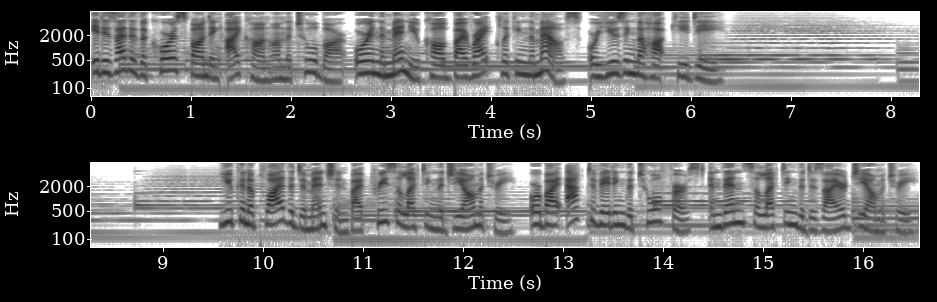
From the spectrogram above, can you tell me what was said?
It is either the corresponding icon on the toolbar or in the menu called by right-clicking the mouse or using the hotkey D. You can apply the dimension by pre-selecting the geometry or by activating the tool first and then selecting the desired geometry.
